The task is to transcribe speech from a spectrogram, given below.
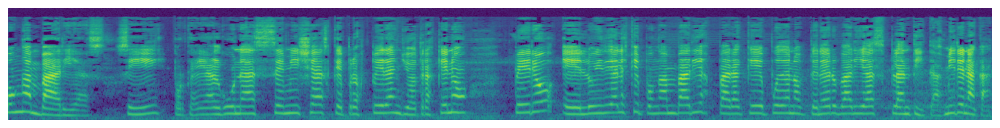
pongan varias, ¿sí? Porque hay algunas semillas que prosperan y otras que no, pero eh, lo ideal es que pongan varias para que puedan obtener varias plantitas. Miren acá,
